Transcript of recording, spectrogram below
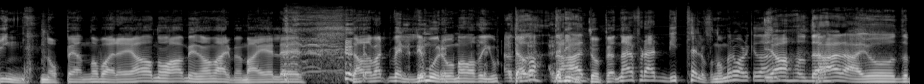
ringte han opp igjen og bare Ja, nå begynner han å nærme meg, eller Det hadde vært veldig moro om han hadde gjort det, da. Det her- Ringte opp igjen. Nei, for det er ditt telefonnummer, var det ikke det? Ja, det her er jo the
